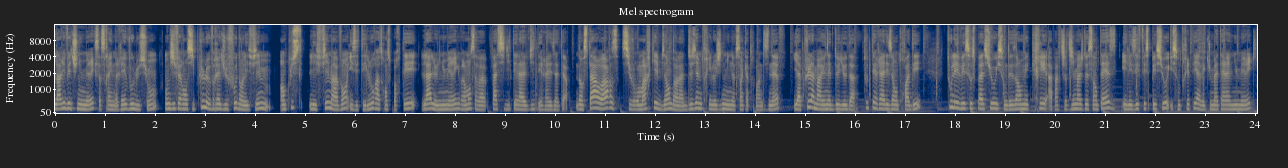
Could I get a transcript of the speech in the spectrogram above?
L'arrivée du numérique, ça sera une révolution. On différencie plus le vrai du faux dans les films. En plus, les films avant, ils étaient lourds à transporter. Là, le numérique, vraiment, ça va faciliter la vie des réalisateurs. Dans Star Wars, si vous remarquez bien, dans la deuxième trilogie de 1999, il n'y a plus la marionnette de Yoda. Tout est réalisé en 3D. Tous les vaisseaux spatiaux, ils sont désormais créés à partir d'images de synthèse et les effets spéciaux, ils sont traités avec du matériel numérique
